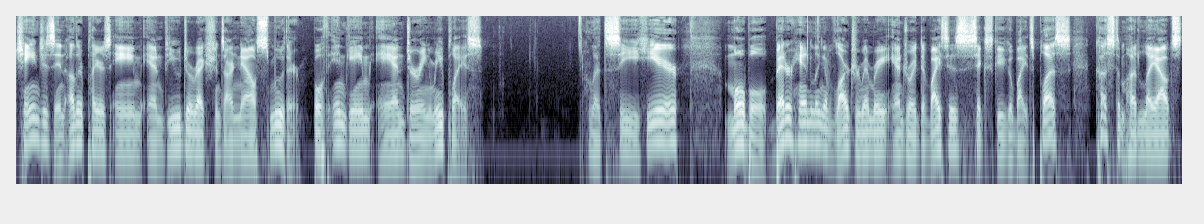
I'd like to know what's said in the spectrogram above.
Changes in other players' aim and view directions are now smoother, both in game and during replays. Let's see here. Mobile, better handling of larger memory Android devices, 6 gigabytes plus, custom HUD layouts.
